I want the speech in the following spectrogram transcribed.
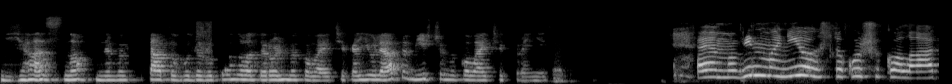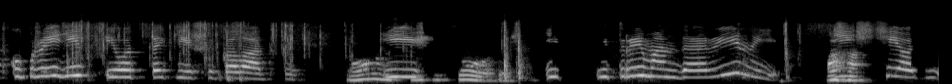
Ясно. Не Тато буде виконувати роль Миколайчика. Юля, а тобі що Миколайчик приніс? Ем, він мені ось таку шоколадку приніс і от такі шоколадки. О, І- скільки. І три мандарини, Ага. і ще одні.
